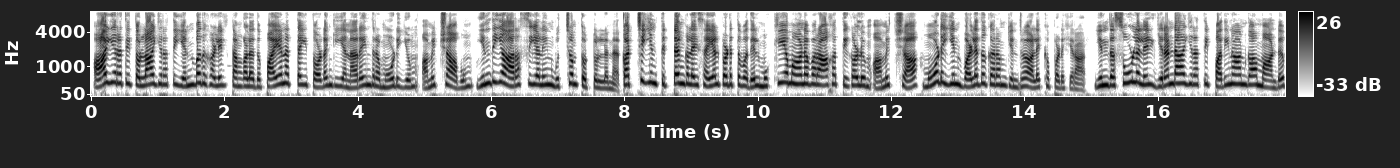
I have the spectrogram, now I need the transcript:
ஆயிரத்தி தொள்ளாயிரத்தி எண்பதுகளில் தங்களது பயணத்தை தொடங்கிய நரேந்திர மோடியும் அமித்ஷாவும் இந்திய அரசியலின் உச்சம் தொட்டுள்ளனர். கட்சியின் திட்டங்களை செயல்படுத்துவதில் முக்கியமானவராக திகழும் அமித்ஷா மோடியின் வலதுகரம் என்று அழைக்கப்படுகிறார். இந்த சூழலில் இரண்டாயிரத்தி பதினான்காம் ஆண்டு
